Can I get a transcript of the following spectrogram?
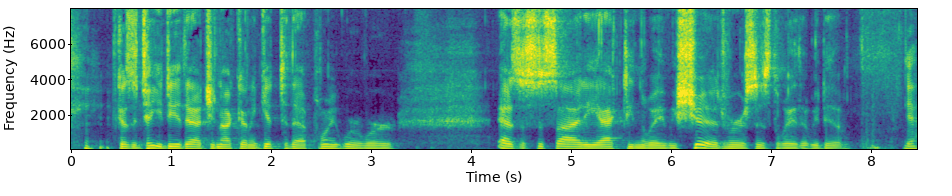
because until you do that, you're not going to get to that point where we're, as a society, acting the way we should versus the way that we do. Yeah.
